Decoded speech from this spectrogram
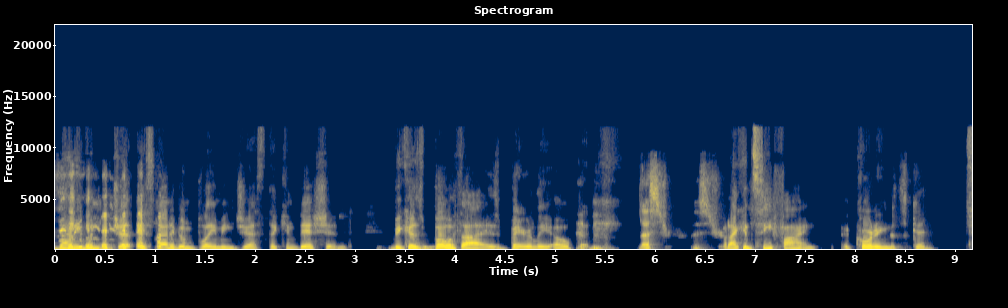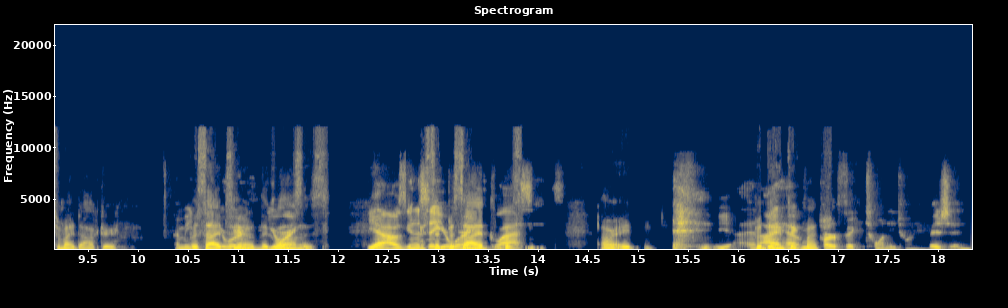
not even just it's not even blaming just the condition. because both eyes barely open, That's true. That's true. but I can see fine according That's good. to my doctor. I mean, Besides, you're you know, the you're wearing- glasses. yeah, I was gonna I say said you're beside- wearing bes- glasses. All right, yeah, and I have much? perfect 20/20 vision.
